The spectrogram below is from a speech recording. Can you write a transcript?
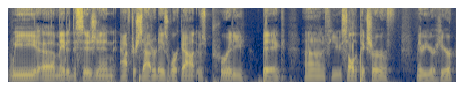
we uh, made a decision after Saturday's workout. It was pretty big. Um, if you saw the picture, or maybe you're here,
